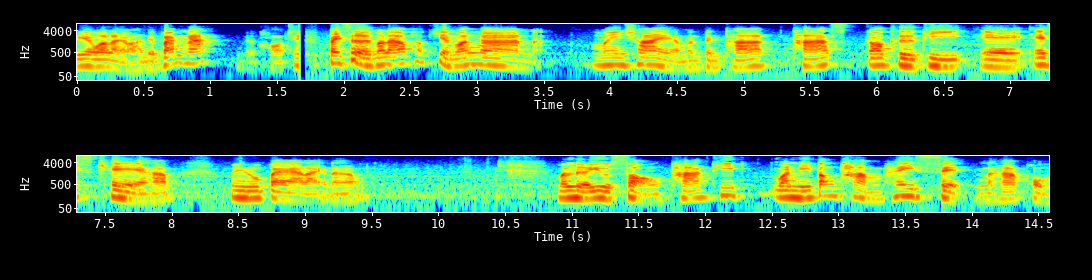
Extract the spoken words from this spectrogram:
เรียกว่าอะไรวะ เดี๋ยวแป๊บนะ เดี๋ยวขอเช็คไปเสิร์ชมาแล้วเขาเขียนว่างานอะไม่ใช่อะ มันเป็น task task ก็คือ t a s k ครับ ไม่รู้แปลอะไรนะครับ มันเหลืออยู่สองทาร์กที่วันนี้ต้องทำให้เสร็จนะครับผม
